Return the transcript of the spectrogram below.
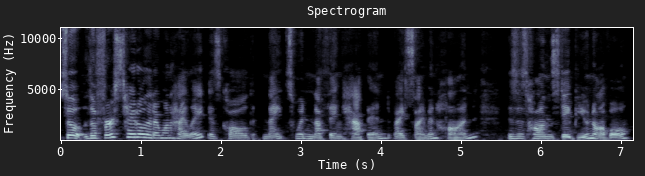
So the first title that I want to highlight is called Nights When Nothing Happened by Simon Han. This is Han's debut novel.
